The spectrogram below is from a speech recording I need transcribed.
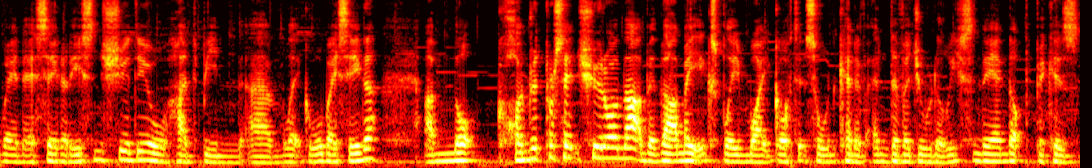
when uh, Sega Racing Studio had been um, let go by Sega. I'm not 100% sure on that, but that might explain why it got its own kind of individual release in the end up because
